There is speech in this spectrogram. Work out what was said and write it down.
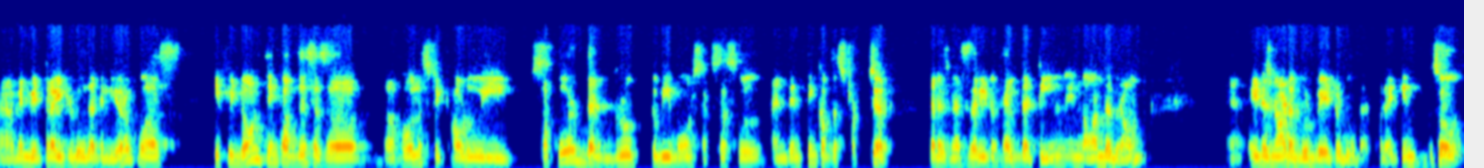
uh, when we tried to do that in Europe was if we don't think of this as a, a, holistic, how do we support that group to be more successful and then think of the structure that is necessary to help the team in on the ground, uh, it is not a good way to do that, right? In, so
